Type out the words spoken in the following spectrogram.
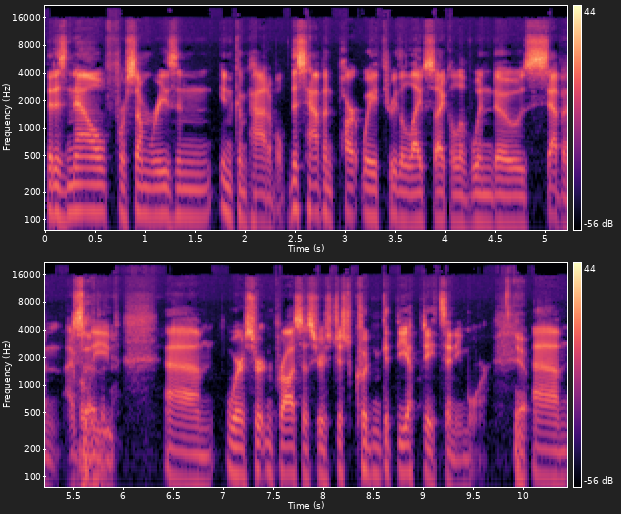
that is now for some reason incompatible. This happened partway through the life cycle of Windows 7, I believe, um, where certain processors just couldn't get the updates anymore. Yep. Um,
